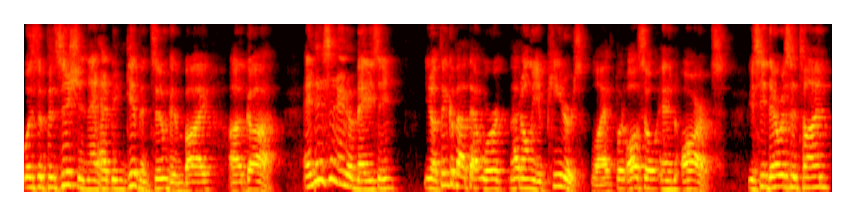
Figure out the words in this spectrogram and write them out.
was the position that had been given to him by uh, God. And isn't it amazing? You know, think about that word not only in Peter's life, but also in ours. You see, there was a time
